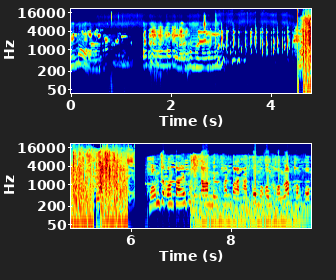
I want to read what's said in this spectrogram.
ไม่บอกแล้วเธอมาคบกับเราทำไมผมจะโอนตังค์ให้ผู้ติดตาม 1,000 บาท หากก้มมาอมของลับของผม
